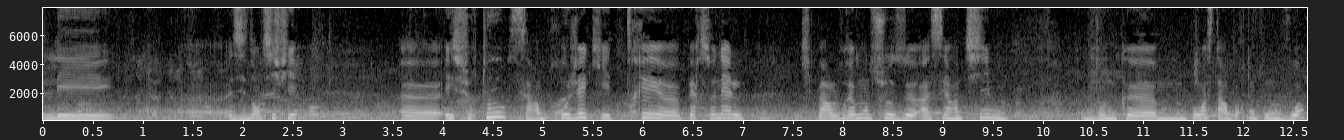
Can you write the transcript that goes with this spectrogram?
les identifier. et surtout, c'est un projet qui est très personnel, qui parle vraiment de choses assez intimes. Donc pour moi, c'était important qu'on le voit.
